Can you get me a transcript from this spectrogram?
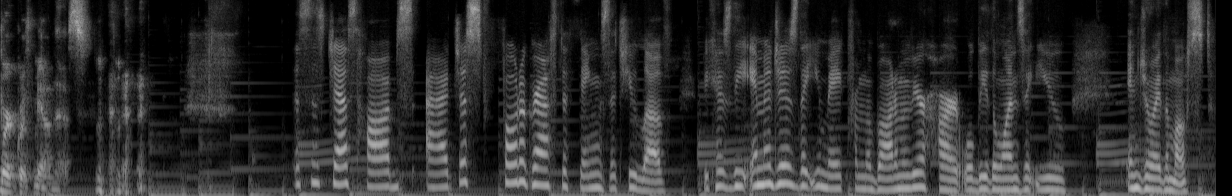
work with me on this. this is Jess Hobbs. Uh, just photograph the things that you love because the images that you make from the bottom of your heart will be the ones that you enjoy the most.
